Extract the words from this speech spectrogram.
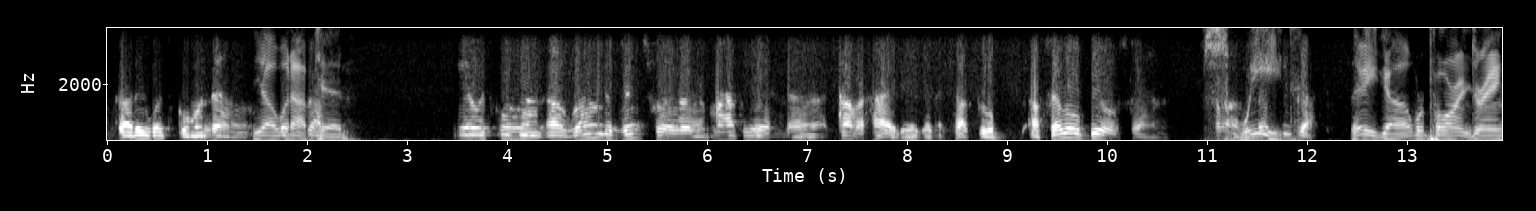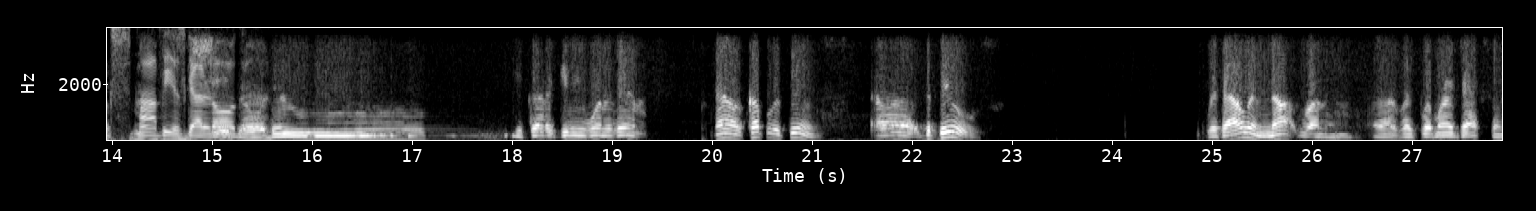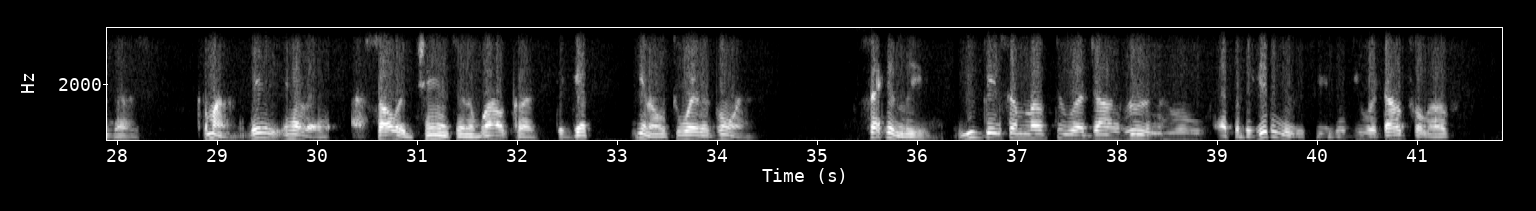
Scotty, what's going down? Yo, what up, kid? Yeah, what's going on? Uh, round the drinks for uh, Mafia and uh, Carbohydrate. And I talked to a, a fellow Bills fan. Come on, Sweet. you. There you go. We're pouring drinks. Mafia's got it all going. dude. You gotta give me one of them. Now, a couple of things. Uh, the Bills, with Allen not running uh, like Lamar Jackson does, come on, they have a, a solid chance in a wild card to get, you know, to where they're going. Secondly, you gave some love to uh, Jon Gruden, who at the beginning of the season you were doubtful of.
